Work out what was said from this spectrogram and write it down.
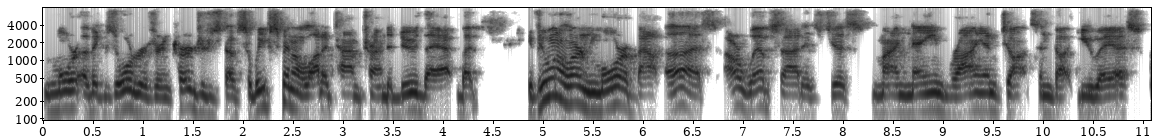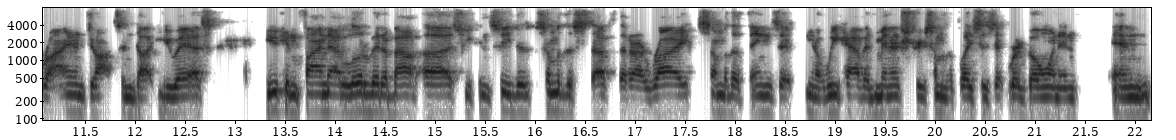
more of exhorters or encouragers and stuff. So we've spent a lot of time trying to do that. But if you want to learn more about us, our website is just my name, ryanjohnson.us, ryanjohnson.us you can find out a little bit about us. You can see the, some of the stuff that I write, some of the things that you know we have in ministry, some of the places that we're going, and and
